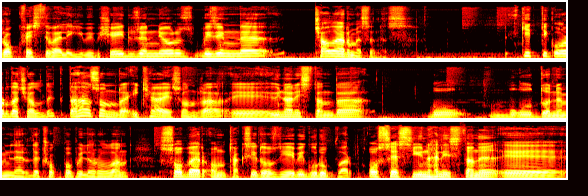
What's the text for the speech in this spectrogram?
rock festivali gibi bir şey düzenliyoruz. Bizimle çalar mısınız? Gittik orada çaldık. Daha sonra iki ay sonra e, Yunanistan'da bu bu dönemlerde çok popüler olan Sober on Taxidos diye bir grup var. O ses Yunanistan'ı e,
